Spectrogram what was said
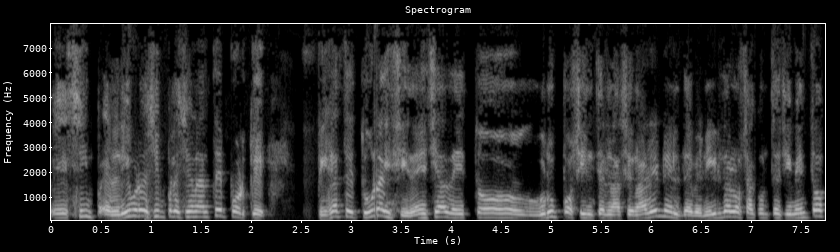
es el libro es impresionante porque fíjate tú la incidencia de estos grupos internacionales en el devenir de los acontecimientos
